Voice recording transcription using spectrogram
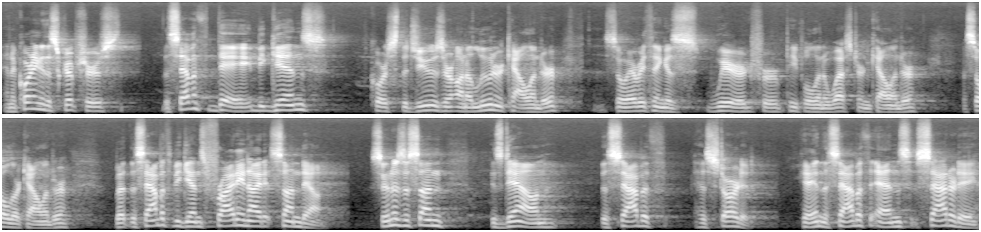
And according to the scriptures, the seventh day begins, of course, the Jews are on a lunar calendar, so everything is weird for people in a Western calendar, a solar calendar. But the Sabbath begins Friday night at sundown. As soon as the sun is down, the Sabbath has started. Okay, and the Sabbath ends Saturday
